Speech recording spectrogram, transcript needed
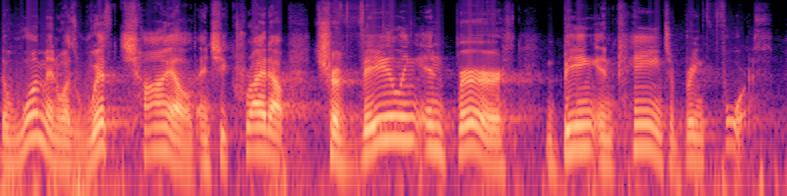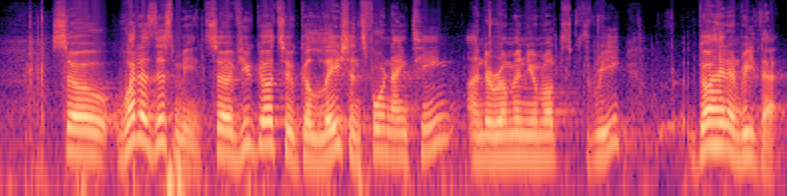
The woman was with child, and she cried out, travailing in birth, being in pain to bring forth. So, what does this mean? So, if you go to Galatians 4:19 under Roman numeral 3, go ahead and read that.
